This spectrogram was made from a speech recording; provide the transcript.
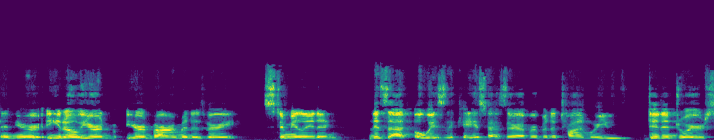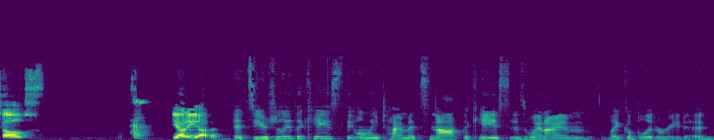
and you're you know your your environment is very stimulating? Is that always the case? Has there ever been a time where you did enjoy yourself? Yada yada. It's usually the case. The only time it's not the case is when I'm like obliterated.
